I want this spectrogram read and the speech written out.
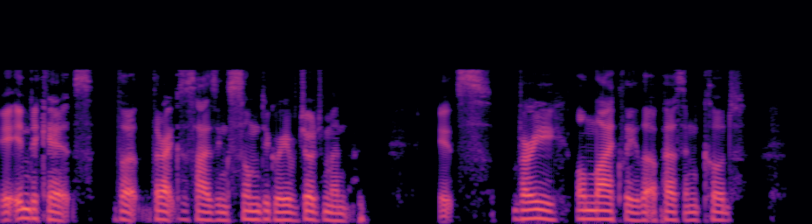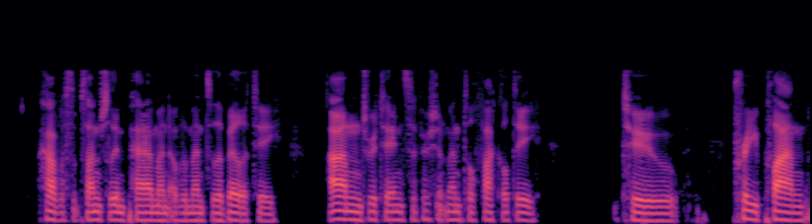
it indicates that they're exercising some degree of judgment. It's very unlikely that a person could have a substantial impairment of the mental ability and retain sufficient mental faculty to pre-plan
